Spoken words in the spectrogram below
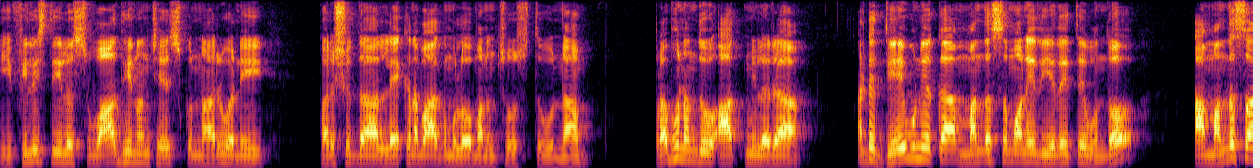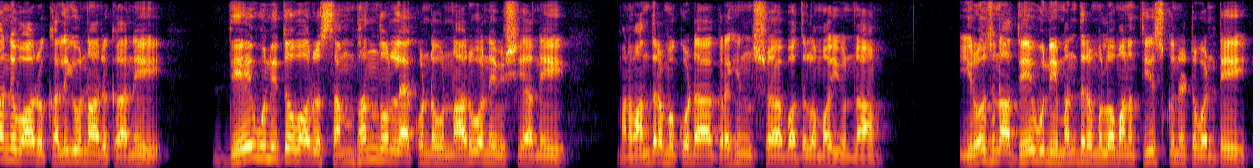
ఈ ఫిలిస్తీన్లు స్వాధీనం చేసుకున్నారు అని పరిశుద్ధ లేఖన భాగంలో మనం చూస్తూ ఉన్నాం. ప్రభునందు ఆత్మీయులరా అంటే దేవుని యొక్క మందస్సం అనేది ఏదైతే ఉందో ఆ మందస్సాన్ని వారు కలిగి ఉన్నారు కానీ దేవునితో వారు సంబంధం లేకుండా ఉన్నారు అనే విషయాన్ని మనమందరము కూడా గ్రహించబదులమై ఉన్నాం. ఈ రోజున దేవుని మందిరములో మనం తీసుకున్నటువంటి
